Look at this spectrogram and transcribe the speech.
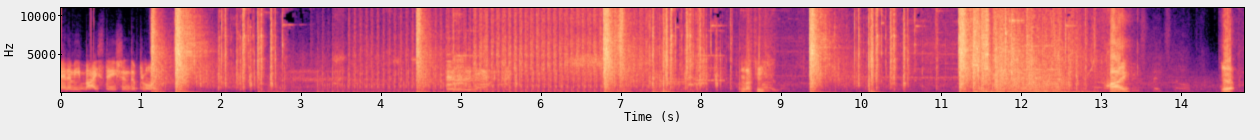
Enemy buy station deployed. Enemy marked. Lucky. Hi. Yeah.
